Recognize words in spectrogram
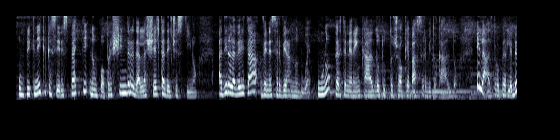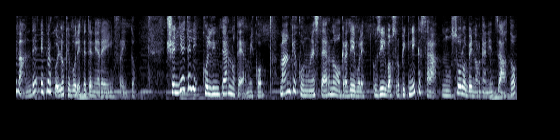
Un picnic che si rispetti non può prescindere dalla scelta del cestino. A dire la verità ve ne serviranno due, uno per tenere in caldo tutto ciò che va servito caldo e l'altro per le bevande e per quello che volete tenere in freddo. Sceglieteli con l'interno termico, ma anche con un esterno gradevole, così il vostro picnic sarà non solo ben organizzato,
